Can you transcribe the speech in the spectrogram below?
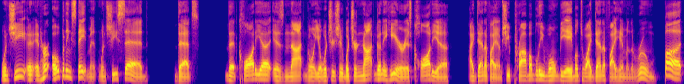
When she in her opening statement, when she said that that Claudia is not going, you know, what you're what you're not going to hear is Claudia identify him. She probably won't be able to identify him in the room, but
